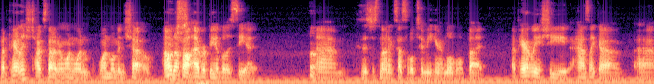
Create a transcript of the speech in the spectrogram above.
But apparently, she talks about it in a one one one woman show. I don't know if I'll ever be able to see it, Huh. um, because it's just not accessible to me here in Louisville. But apparently, she has like a, uh,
